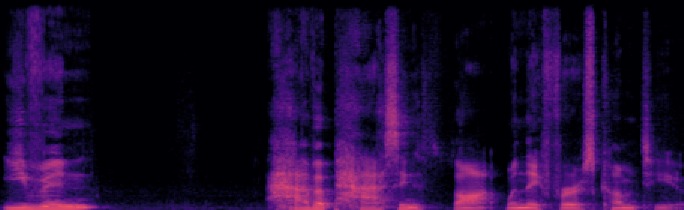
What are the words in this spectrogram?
even have a passing thought when they first come to you?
